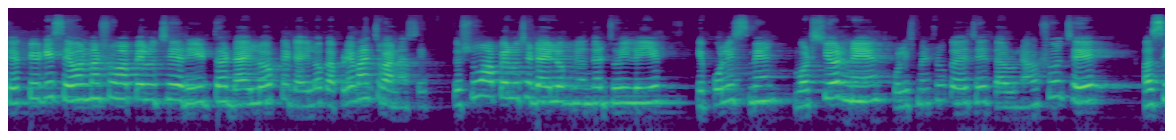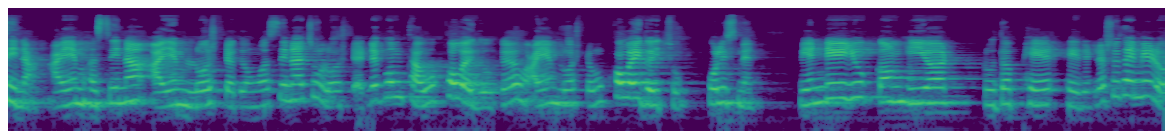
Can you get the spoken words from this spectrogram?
એક્ટિવિટી સેવનમાં શું આપેલું છે? રીડ ધ ડાયલોગ કે ડાયલોગ આપણે વાંચવાના છે. તો શું આપેલું છે ડાયલોગની અંદર જોઈ લઈએ કે policeman what's your name policeman શું કહે છે? તારું નામ શું છે? Haseena. I am Haseena I am lost કે હું હસીના છું લોસ્ટ એટલે ગુમ થવું ખોવાઈ ગયું કે આઈ એમ લોસ્ટ હું ખોવાઈ ગઈ છું, policeman. When did you come here to the fair fair એટલે શું થાય? મેળો.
